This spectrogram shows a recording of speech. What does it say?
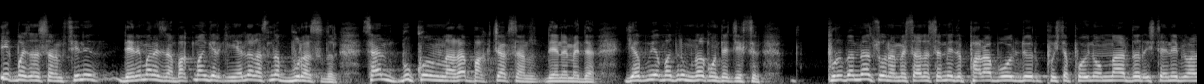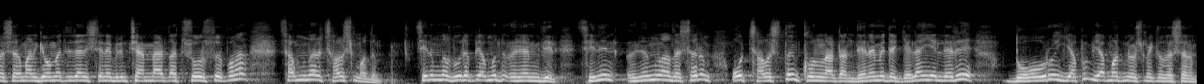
İlk başta arkadaşlarım senin deneme analizine bakman gereken yerler aslında burasıdır. Sen bu konulara bakacaksın denemede. Yapıp yapmadığını bunları kontrol edeceksin. Problemden sonra mesela arkadaşlar nedir? Paraboldür, işte polinomlardır, işte ne bileyim arkadaşlarım hani geometriden işte ne bileyim çemberde açı sorusu falan. Sen bunlara çalışmadın. Senin bunları doğru yapıp yapmadığın önemli değil. Senin önemli arkadaşlarım o çalıştığın konulardan denemede gelen yerleri doğru yapıp yapmadığını ölçmekte arkadaşlarım.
